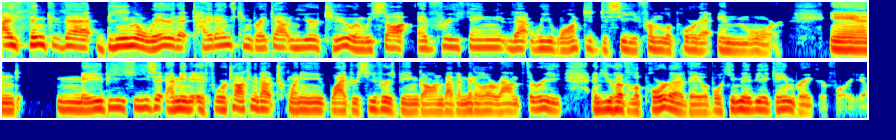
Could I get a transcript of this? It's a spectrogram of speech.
I think that being aware that tight ends can break out in year two, and we saw everything that we wanted to see from Laporta and more. And maybe he's, I mean, if we're talking about 20 wide receivers being gone by the middle of round three, and you have Laporta available, he may be a game breaker for you.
